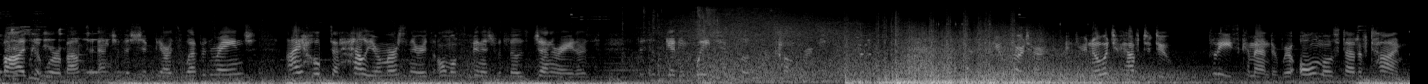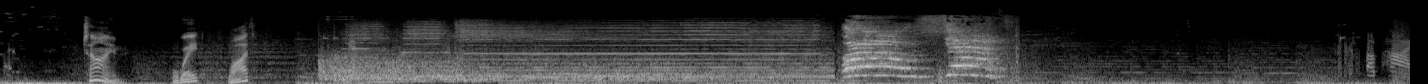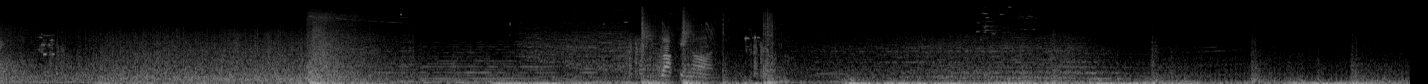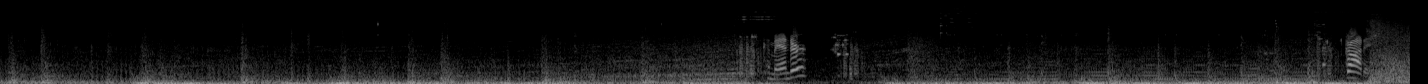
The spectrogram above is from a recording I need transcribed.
That we're about to enter the shipyard's weapon range. I hope to hell your mercenaries almost finished with those generators. This is getting way too close for comfort. You heard her, and you know what you have to do. Please, Commander, we're almost out of time. Time. Wait, what? Got it.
